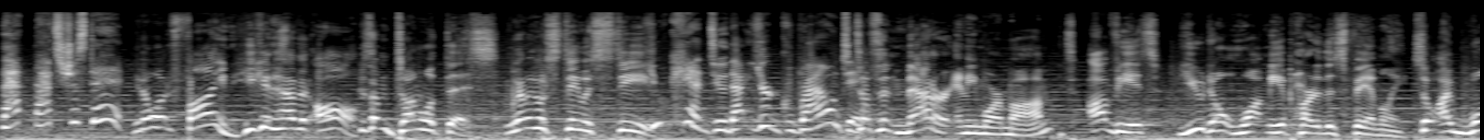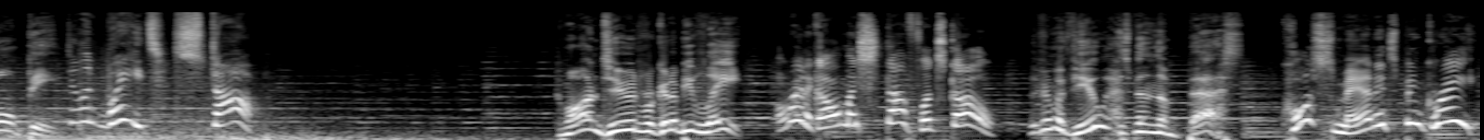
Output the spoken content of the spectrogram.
that that's just it. You know what? Fine. He can have it all. Because I'm done with this. I'm gonna go stay with Steve. You can't do that. You're grounded. It doesn't matter anymore, Mom. It's obvious you don't want me a part of this family. So I won't be. Dylan, wait. Stop. Come on, dude. We're gonna be late. All right, I got all my stuff. Let's go. Living with you has been the best. Of course, man. It's been great.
